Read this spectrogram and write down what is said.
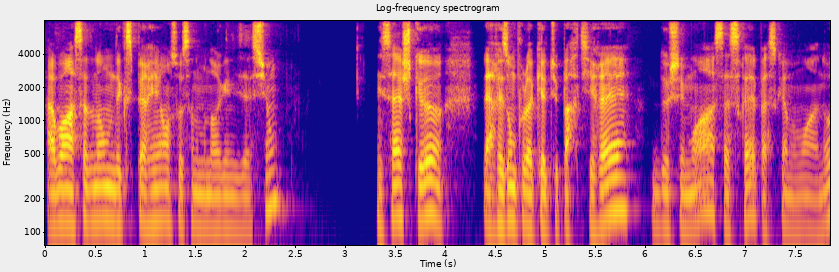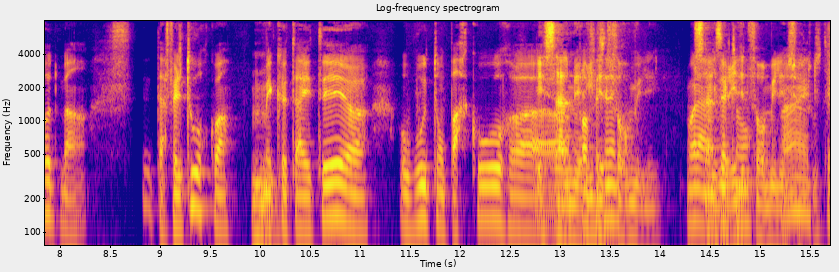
avoir un certain nombre d'expériences au sein de mon organisation. Et sache que la raison pour laquelle tu partirais de chez moi, ça serait parce qu'à un moment ou à un autre, ben, tu as fait le tour, quoi. Mmh. Mais que tu as été euh, au bout de ton parcours. Et ça a le mérite d'être formulé. Voilà, ça exactement. d'être formulé surtout.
